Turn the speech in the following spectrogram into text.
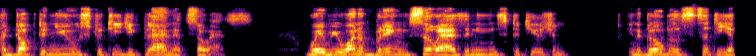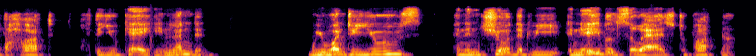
adopt a new strategic plan at SOAS, where we want to bring SOAS, an institution in a global city at the heart of the UK, in London. We want to use and ensure that we enable SOAS to partner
